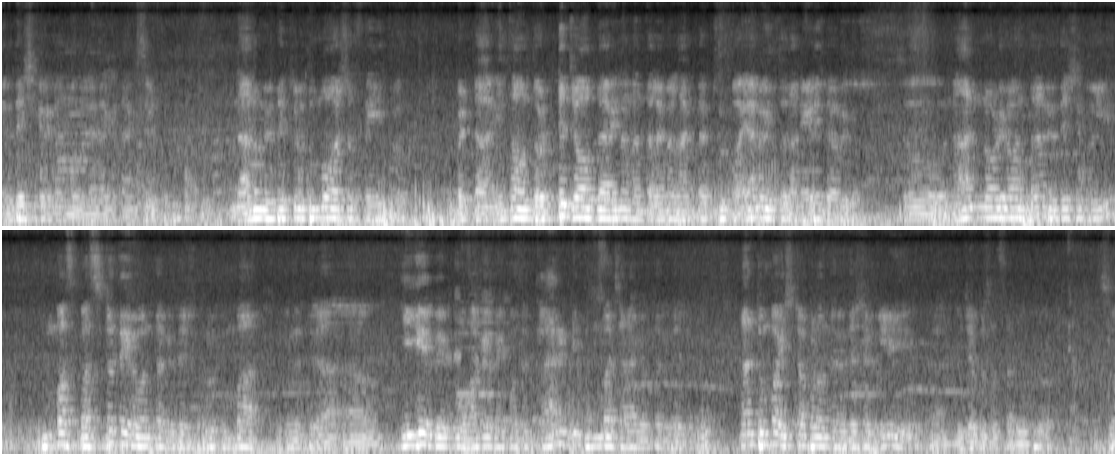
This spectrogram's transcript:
ನಿರ್ದೇಶಕರಿಗೆ ನಾನು ಮೊದಲನೇದಾಗಿ ಥ್ಯಾಂಕ್ಸ್ ಹೇಳ್ತೀನಿ. ನಾನು ನಿರ್ದೇಶಕರು ತುಂಬ ವರ್ಷ ಸ್ನೇಹಿತರು ಬಟ್ ಇಂಥ ಒಂದು ದೊಡ್ಡ ಜವಾಬ್ದಾರಿನ ನನ್ನ ತಲೆ ಮೇಲೆ ಹಾಕಿದಾಗ ಚೂರು ಭಯನೂ ಇತ್ತು ನಾನು ಹೇಳಿದ್ದೆ ಅವರಿಗೆ. ಸೊ ನಾನು ನೋಡಿರುವಂಥ ನಿರ್ದೇಶಕರಲ್ಲಿ ತುಂಬ ಸ್ಪಷ್ಟತೆ ಇರುವಂಥ ನಿರ್ದೇಶಕರು, ತುಂಬ ಏನಂತೀರ ಹೀಗೆ ಬೇಕು, ಹಾಗೆ ಬೇಕು ಅಂತ ಕ್ಲಾರಿಟಿ ತುಂಬ ಚೆನ್ನಾಗಿರುವಂಥ ನಿರ್ದೇಶಕರು. ನಾನು ತುಂಬ ಇಷ್ಟಪಡುವಂಥ ನಿರ್ದೇಶಕರಲ್ಲಿ ವಿಜಯ ಪ್ರಸಾದ್ ಸರ್ ಇದ್ದರು ಸೊ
